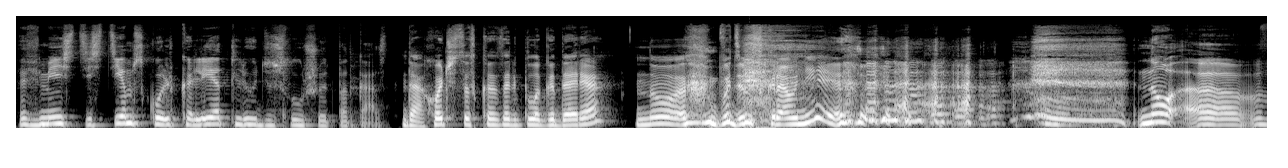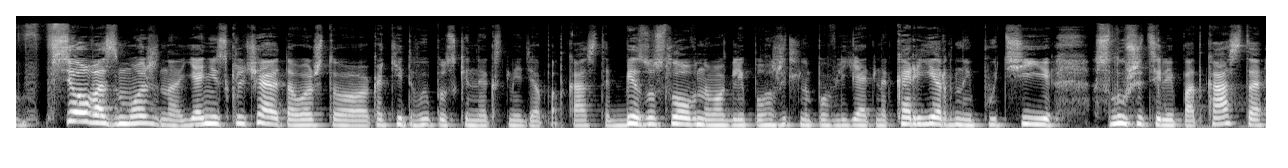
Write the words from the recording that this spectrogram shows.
вместе с тем, сколько лет люди слушают подкаст. Да, хочется сказать благодаря, но будем скромнее. Но э, все возможно. Я не исключаю того, что какие-то выпуски Next Media подкаста безусловно могли положительно повлиять на карьерные пути слушателей подкаста.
